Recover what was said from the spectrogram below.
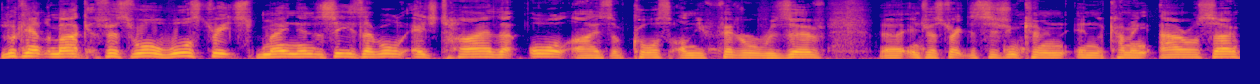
Looking at the markets, first of all, Wall Street's main indices, they've all edged higher. They're all eyes, of course, on the Federal Reserve uh, interest rate decision coming in the coming hour or so.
